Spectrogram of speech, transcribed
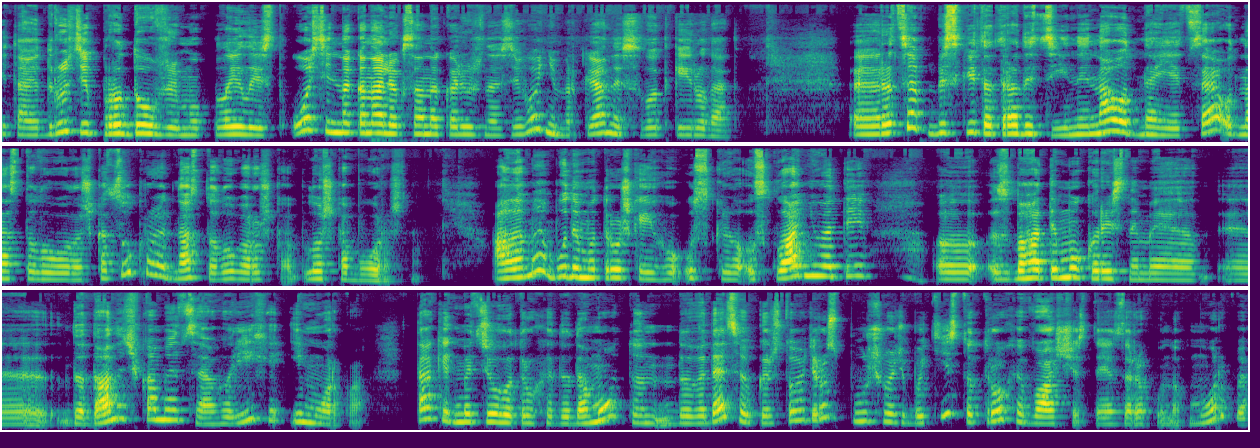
Вітаю, друзі! Продовжуємо плейлист осінь на каналі Оксана Калюжна. Сьогодні морквяний солодкий рулет. Е, Рецепт бісквіта традиційний. На одне яйце, одна столова ложка цукру, одна столова ложка, ложка борошна. Але ми будемо трошки його ускладнювати, е, збагатимо корисними е, доданочками це горіхи і морква. Так як ми цього трохи додамо, то доведеться використовувати розпушувач, бо тісто трохи важче стає за рахунок моркви,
